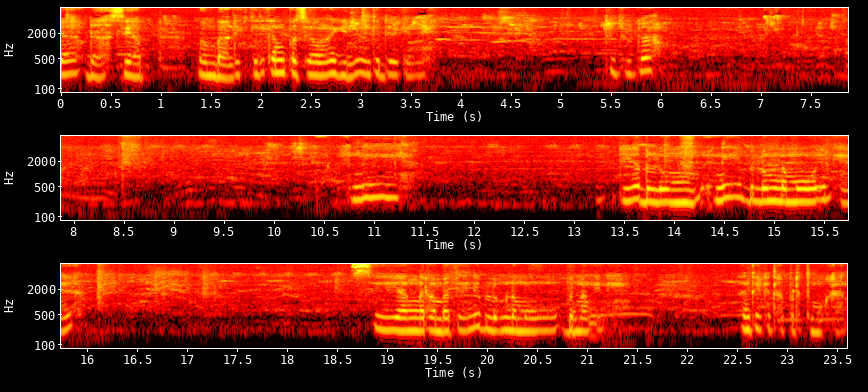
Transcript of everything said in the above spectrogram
ya udah siap membalik. Jadi kan posisionalnya gini nanti dia gini itu juga. Ini dia belum ini belum nemu ini ya. Si yang rambat ini belum nemu benang ini. Nanti kita pertemukan.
